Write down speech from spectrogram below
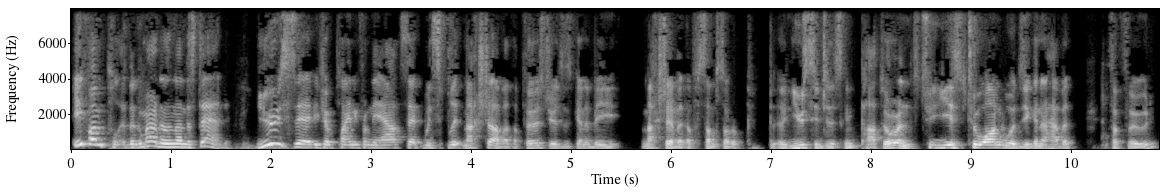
if I'm the Gemara doesn't understand. You said if you're planning from the outset with split machshava, the first year is going to be machshavet of some sort of usage that's be patur, and two years two onwards you're going to have it for food.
